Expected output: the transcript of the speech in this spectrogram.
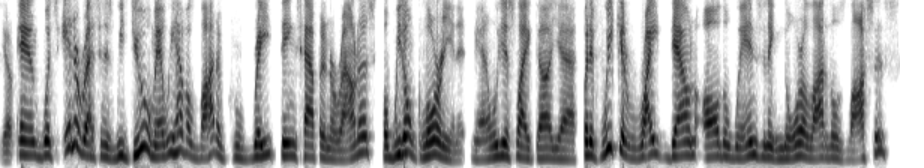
Yep. And what's interesting is we do, man. We have a lot of great things happening around us, but we don't glory in it, man. We just like, uh, yeah. But if we could write down all the wins and ignore a lot of those losses,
